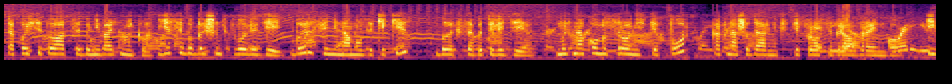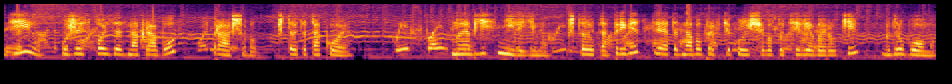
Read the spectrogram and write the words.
Такой ситуации бы не возникло, если бы большинство людей выросли не на музыке Kiss, Black Sabbath или Dio. Мы знакомы с Ронни с тех пор, как наш ударник Стив Росс играл в Рейнбо. И Dio, уже используя знак рогов, спрашивал, что это такое. Мы объяснили ему, что это приветствие от одного практикующего пути левой руки к другому.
